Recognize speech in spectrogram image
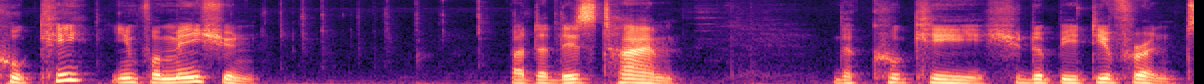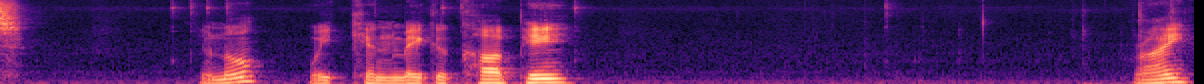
cookie information. But this time the cookie should be different. You know we can make a copy right?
